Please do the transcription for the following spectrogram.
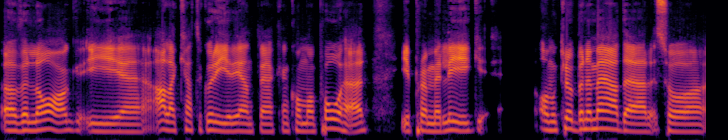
överlag i eh, alla kategorier egentligen jag kan komma på här i Premier League. Om klubben är med där så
